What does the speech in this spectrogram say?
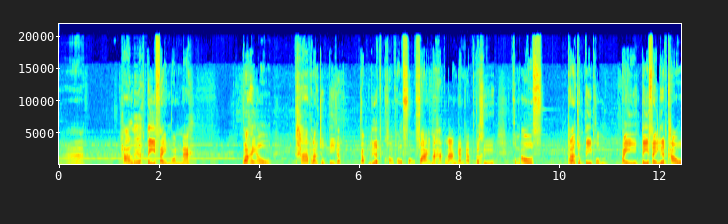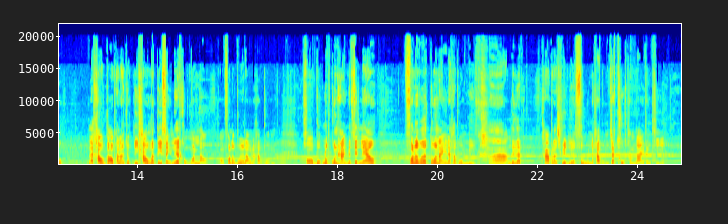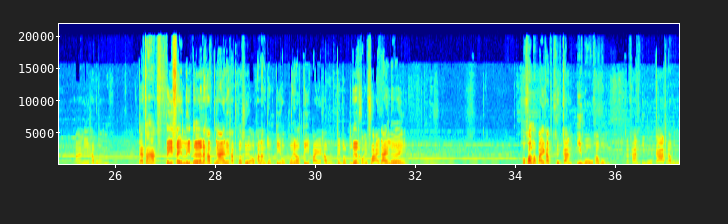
อ่าถ้าเลือกตีใส่มอนนะ ก็ให้เอาค่าพลังโจมตีกับกับเลือดของทั้งสองฝ่ายมาหักล้างกันครับ ก็คือผมเอาพลังโจมตีผมไปตีใส่เลือดเขาและเขาก็เอาพลังโจมตีเขามาตีใส่เลือดของมอนเราของ follower เรานะครับผมพอบวกลบคูณหารกันเสร็จแล้ว follower ตัวไหนนะครับผมมีค่าเลือดค่าพลังชีวิตเหลือศูนย์นะครับผมจะถูกทำลายทันทีอันนี้ครับผมแต่ถ้าหากตีใส่ leader นะครับง่ายเลยครับก็คือเอาพลังโจมตีของตัวที่เราตีไปครับผมเป็นลดเลือดของอีกฝ่ายได้เลย หัวข้อต่อไปครับคือการ evolve ครับผมการ evolve card ครับผม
